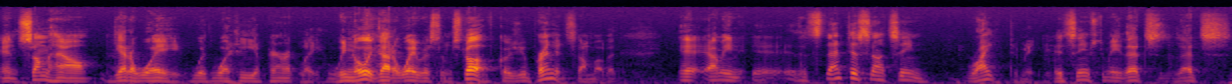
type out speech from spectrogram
and somehow get away with what he apparently, we know he got away with some stuff because you printed some of it. Eh, I mean, eh, that does not seem right to me. It seems to me that's, that's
